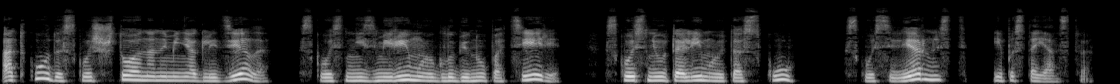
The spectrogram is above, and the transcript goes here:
откуда, сквозь что она на меня глядела, сквозь неизмеримую глубину потери, сквозь неутолимую тоску, сквозь верность и постоянство.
